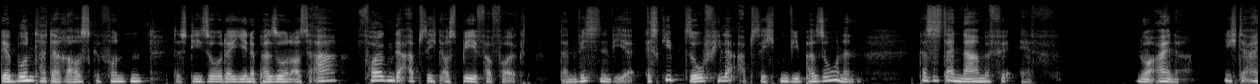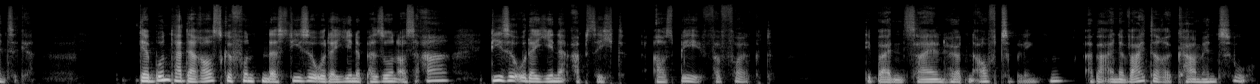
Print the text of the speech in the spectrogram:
der Bund hat herausgefunden, dass diese oder jene Person aus A folgende Absicht aus B verfolgt dann wissen wir, es gibt so viele Absichten wie Personen. Das ist ein Name für F. Nur einer, nicht der einzige. Der Bund hat herausgefunden, dass diese oder jene Person aus A diese oder jene Absicht aus B verfolgt. Die beiden Zeilen hörten auf zu blinken, aber eine weitere kam hinzu.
